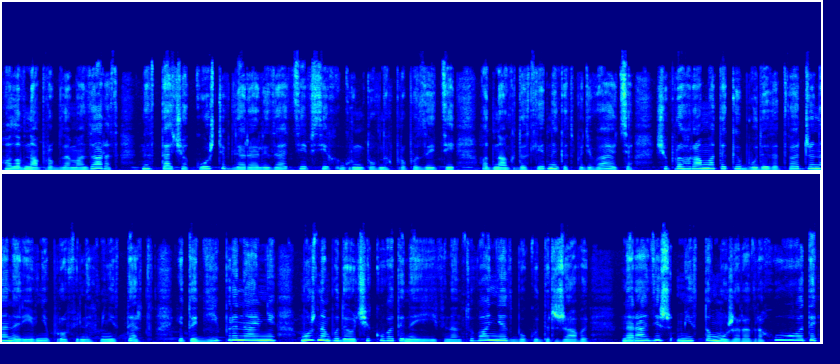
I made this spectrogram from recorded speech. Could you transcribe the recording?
Головна проблема зараз – нестача коштів для реалізації всіх ґрунтовних пропозицій. Однак дослідники сподіваються, що програма таки буде затверджена на рівні профільних міністерств, і тоді, принаймні, можна буде очікувати на її фінансування з боку держави. Наразі ж місто може розраховувати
